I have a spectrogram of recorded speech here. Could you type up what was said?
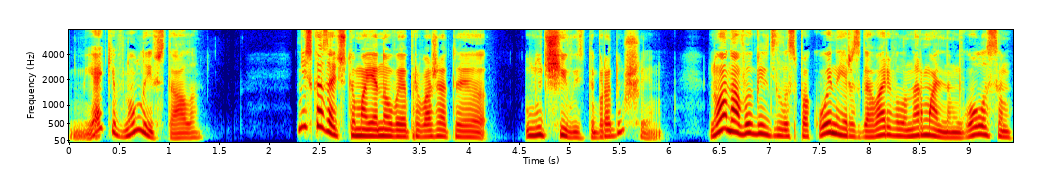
Я кивнула и встала. Не сказать, что моя новая провожатая лучилась добродушием, но она выглядела спокойно и разговаривала нормальным голосом,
